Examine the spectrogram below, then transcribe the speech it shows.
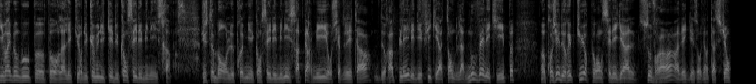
Ibrahim Mboup pour la lecture du communiqué du Conseil des ministres. Justement, le premier Conseil des ministres a permis au chef de l'État de rappeler les défis qui attendent la nouvelle équipe. Un projet de rupture pour un Sénégal souverain avec des orientations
